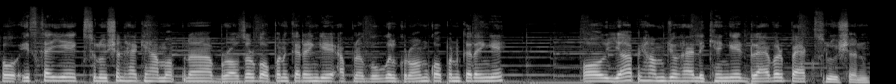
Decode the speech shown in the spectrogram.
तो इसका ये एक सोल्यूशन है कि हम अपना ब्राउज़र को ओपन करेंगे, अपना गूगल क्रोम को ओपन करेंगे, और यहाँ पे हम जो है लिखेंगे ड्राइवर पैक सोल्यूशन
